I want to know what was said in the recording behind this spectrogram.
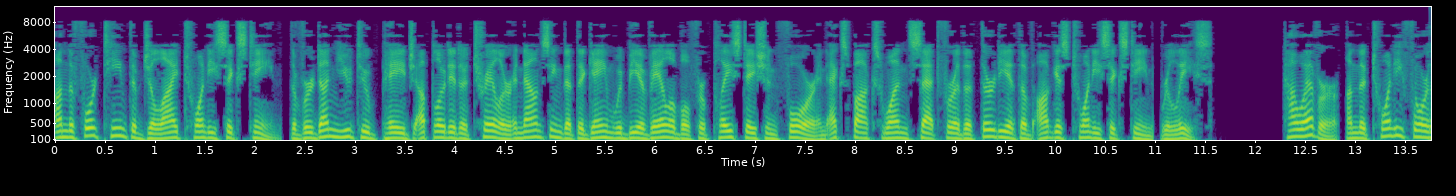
On 14 July 2016, the Verdun YouTube page uploaded a trailer announcing that the game would be available for PlayStation 4 and Xbox One set for a 30 August 2016, release. However, on 24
